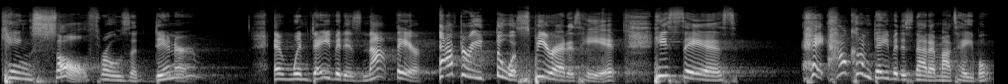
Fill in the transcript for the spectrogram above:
King Saul throws a dinner. And when David is not there, after he threw a spear at his head, he says, Hey, how come David is not at my table?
